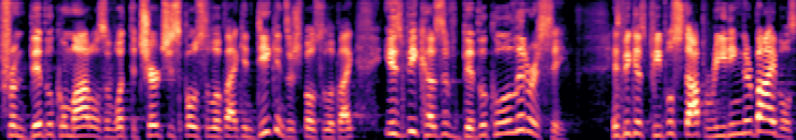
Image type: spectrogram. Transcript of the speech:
from biblical models of what the church is supposed to look like and deacons are supposed to look like is because of biblical illiteracy is because people stop reading their Bibles.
